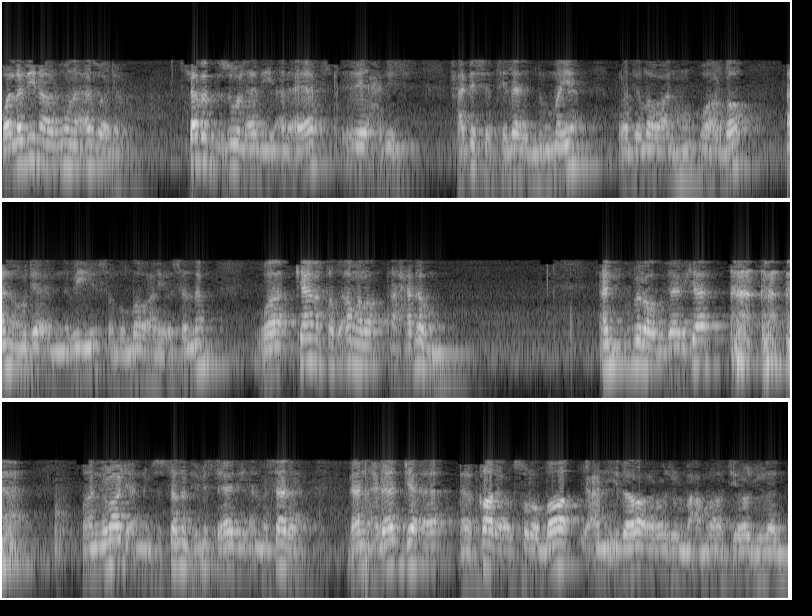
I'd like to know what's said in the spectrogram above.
والذين يرمون أزواجهم. سبب نزول هذه الآيات حديث حادثة هلال بن أمية رضي الله عنه وأرضاه أنه جاء النبي صلى الله عليه وسلم وكان قد أمر أحدهم أن يخبره بذلك وأن يراجع النبي صلى الله عليه وسلم في مثل هذه المسألة لأن هلال جاء قال يا رسول الله يعني إذا رأى الرجل مع امرأة رجلا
